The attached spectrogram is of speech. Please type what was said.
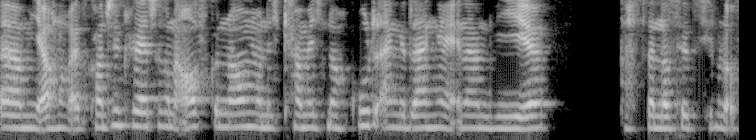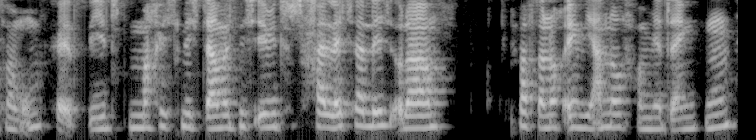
ähm, ja auch noch als Content Creatorin aufgenommen und ich kann mich noch gut an Gedanken erinnern, wie, was, wenn das jetzt jemand aus meinem Umfeld sieht? Mache ich mich damit nicht irgendwie total lächerlich oder was dann noch irgendwie andere von mir denken?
